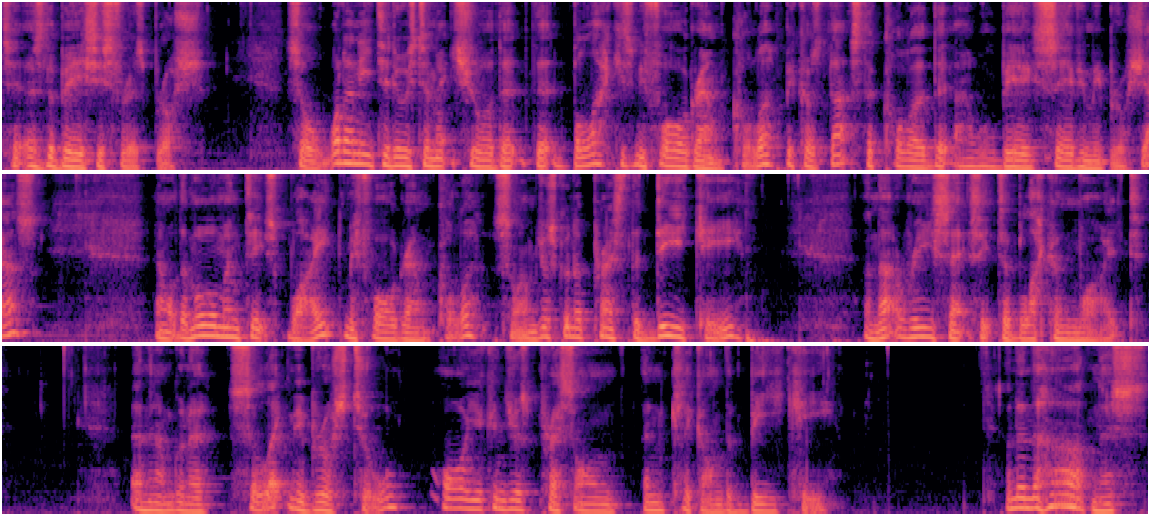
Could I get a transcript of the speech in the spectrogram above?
to, as the basis for this brush. So what I need to do is to make sure that, that black is my foreground colour because that's the colour that I will be saving my brush as. Now at the moment it's white, my foreground colour, so I'm just going to press the D key and that resets it to black and white. And then I'm going to select my brush tool or you can just press on and click on the B key. And then the hardness,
